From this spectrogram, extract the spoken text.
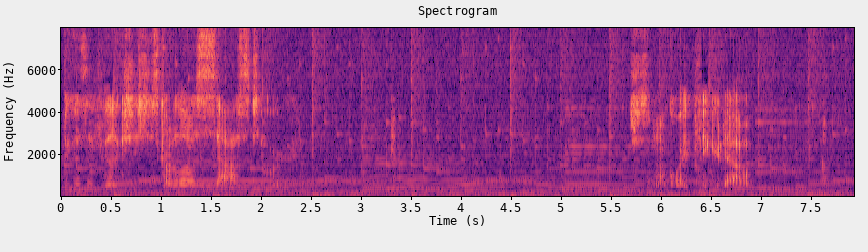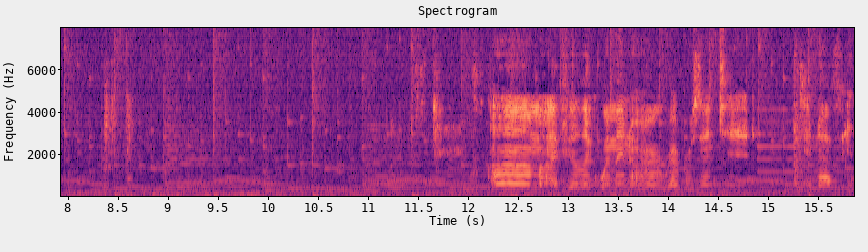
because I feel like she's just got a lot of sass to her. She's not quite figured out. Um, I feel like women aren't represented enough in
